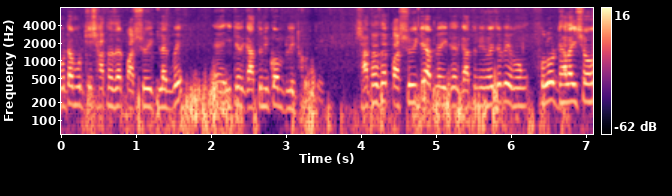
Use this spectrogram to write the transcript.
মোটামুটি সাত হাজার পাঁচশো ইট লাগবে ইটের গাঁথুনি কমপ্লিট করতে। সাত হাজার পাঁচশো ইটে আপনার ইটের গাঁথুনি হয়ে যাবে এবং ফ্লোর ঢালাই সহ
